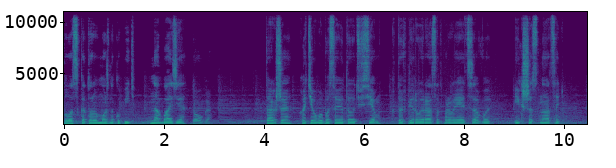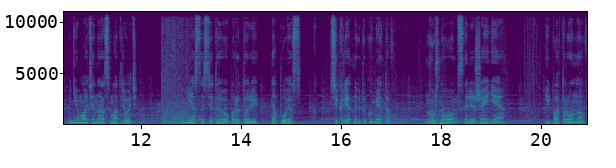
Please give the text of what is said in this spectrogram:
ТОС, который можно купить на базе долго. Также хотел бы посоветовать всем, кто в первый раз отправляется в X16, внимательно осматривать местность этой лаборатории на поиск секретных документов, нужного вам снаряжения и патронов.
